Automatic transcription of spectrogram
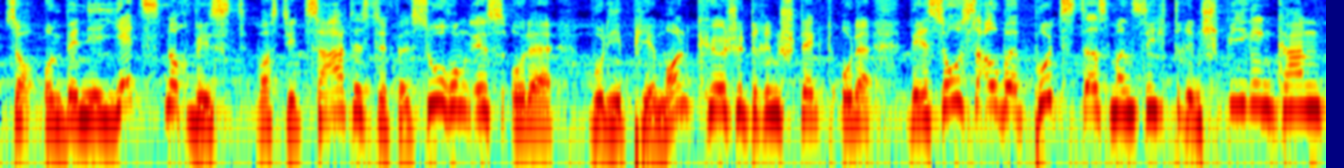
So, und wenn ihr jetzt noch wisst, was die zarteste Versuchung ist oder wo die Piemont-Kirsche drin steckt oder wer so sauber putzt, dass man sich drin spiegeln kann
